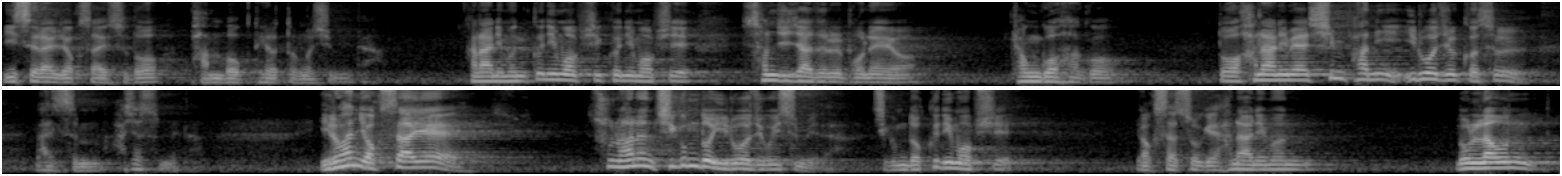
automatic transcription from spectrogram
이스라엘 역사에서도 반복되었던 것입니다. 하나님은 끊임없이 끊임없이 선지자들을 보내어 경고하고 또 하나님의 심판이 이루어질 것을 말씀하셨습니다. 이러한 역사의 순환은 지금도 이루어지고 있습니다. 지금도 끊임없이 역사 속에 하나님은 놀라운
